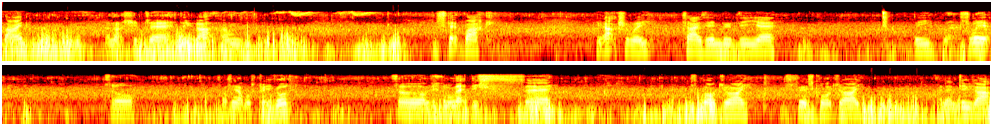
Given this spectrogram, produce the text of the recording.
fine. And that should uh, do that and step back it actually ties in with the uh, the slate. So, I think that was pretty good. So I'm just going to let this uh, board dry, this first coat dry, and then do that,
